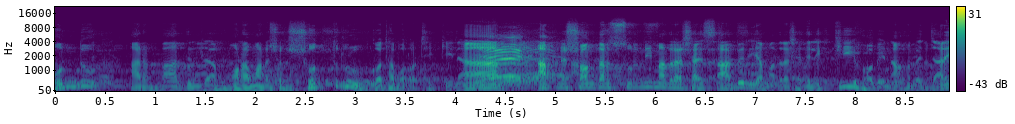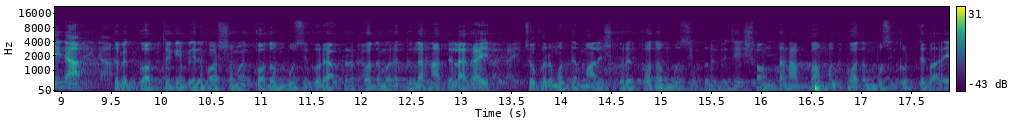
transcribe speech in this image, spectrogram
বন্ধু আর বাদিলরা মরা মানুষের শত্রু কথা বলো ঠিক কিনা আপনার সন্তান সুন্নি মাদ্রাসায় সাবেরিয়া মাদ্রাসায় দিলে কি হবে না হবে জানি না। তবে গদ থেকে বের হওয়ার সময় কদম বুসি করে আপনার কদমের দুলা হাতে লাগায় চোখের মধ্যে মালিশ করে কদম বুসি করবে। যে সন্তান আব্বা আমাকে কদম বুসি করতে পারে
